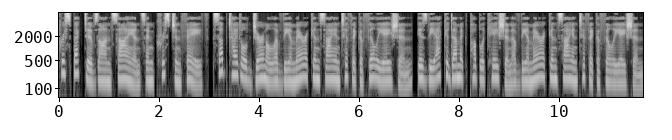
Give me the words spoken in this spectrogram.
Perspectives on Science and Christian Faith, subtitled Journal of the American Scientific Affiliation, is the academic publication of the American Scientific Affiliation.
